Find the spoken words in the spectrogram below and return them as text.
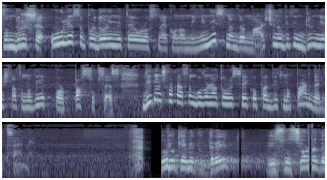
thënë ndryshe uljes së përdorimit të euros në ekonomi, një nismë e ndërmarrë që në vitin dy mijë e shtatëmbëdhjetë, por pa sukses. Ndjekim çfarë ka thënë guvernatori Sejko pak ditë më parë dhe rikthehemi. Ju keni të drejtë, institucionet e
